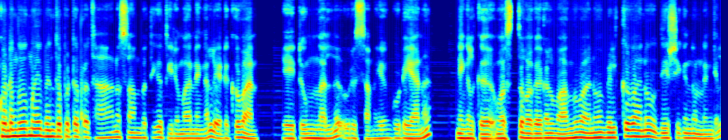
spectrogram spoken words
കുടുംബവുമായി ബന്ധപ്പെട്ട പ്രധാന സാമ്പത്തിക തീരുമാനങ്ങൾ എടുക്കുവാൻ ഏറ്റവും നല്ല ഒരു സമയം കൂടിയാണ്. നിങ്ങൾക്ക് വസ്തുവകകൾ വാങ്ങുവാനോ വിൽക്കുവാനോ ഉദ്ദേശിക്കുന്നുണ്ടെങ്കിൽ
